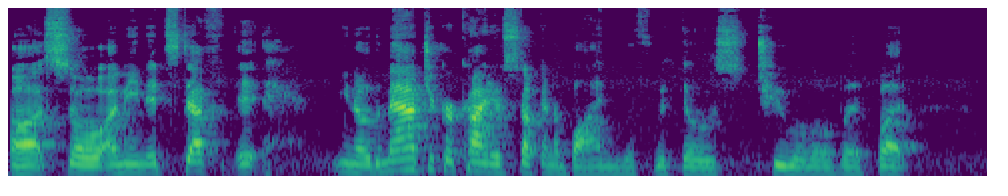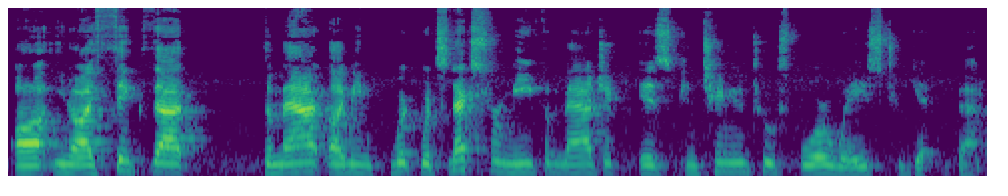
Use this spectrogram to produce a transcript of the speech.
Uh, so I mean, it's def. It, you know, the Magic are kind of stuck in a bind with with those two a little bit, but uh, you know, I think that the Mat. I mean, what, what's next for me for the Magic is continuing to explore ways to get better.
